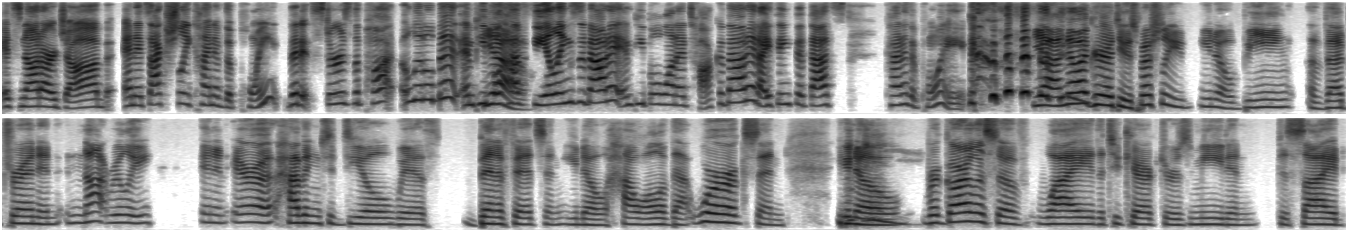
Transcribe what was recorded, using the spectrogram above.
it's not our job. And it's actually kind of the point that it stirs the pot a little bit and people yeah. have feelings about it and people want to talk about it. I think that that's kind of the point. yeah, no, I agree with you, especially, you know, being a veteran and not really in an era having to deal with benefits and you know how all of that works and you mm-hmm. know regardless of why the two characters meet and decide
